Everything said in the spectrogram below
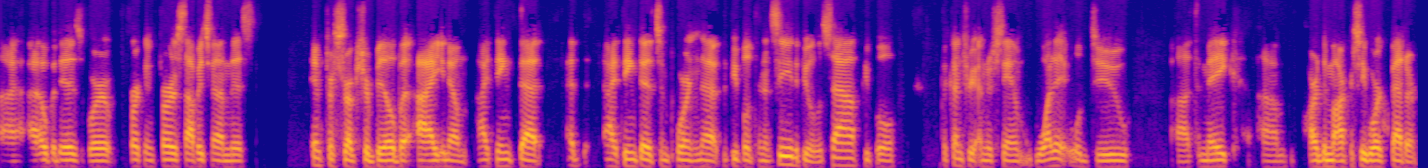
I, I hope it is. We're working first, obviously, on this infrastructure bill, but I, you know, I think that I think that it's important that the people of Tennessee, the people of the South, people, the country understand what it will do uh, to make um, our democracy work better.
